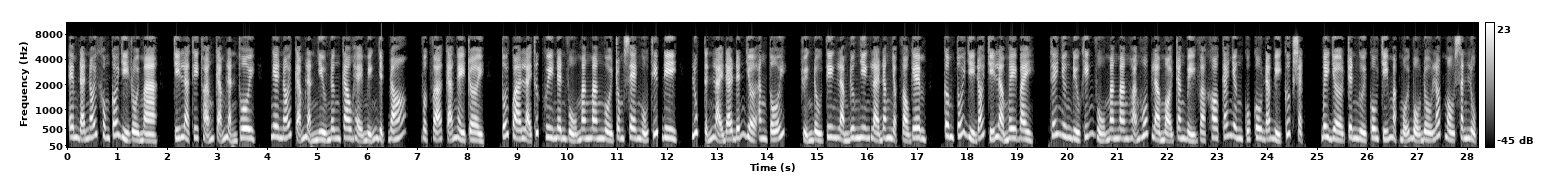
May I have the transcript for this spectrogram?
em đã nói không có gì rồi mà, chỉ là thi thoảng cảm lạnh thôi, nghe nói cảm lạnh nhiều nâng cao hệ miễn dịch đó, vật vả cả ngày trời, tối qua lại thức khuya nên vụ mang mang ngồi trong xe ngủ thiếp đi, lúc tỉnh lại đã đến giờ ăn tối, chuyện đầu tiên làm đương nhiên là đăng nhập vào game, cơm tối gì đó chỉ là mây bay. Thế nhưng điều khiến vụ mang mang hoảng hốt là mọi trang bị và kho cá nhân của cô đã bị cướp sạch, bây giờ trên người cô chỉ mặc mỗi bộ đồ lót màu xanh lục,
